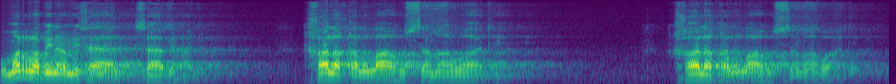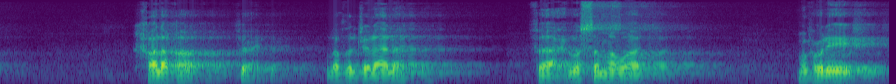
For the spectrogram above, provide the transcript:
ومر بنا مثال سابقا. خلق الله السماوات. خلق الله السماوات. خلق فعل. لفظ الجلالة فاعل. والسماوات. مفعول إيش؟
